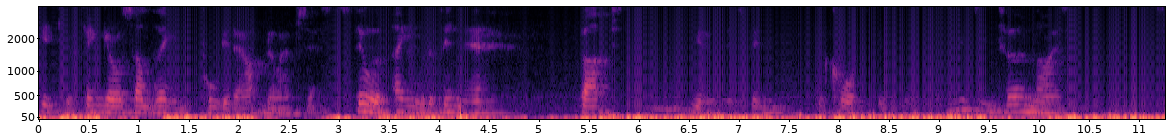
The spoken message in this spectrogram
hit your finger or something and you pulled it out, no abscess. Still, the pain would have been there, but you know, it's been the cause has been removed. But when it's internalized, its,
